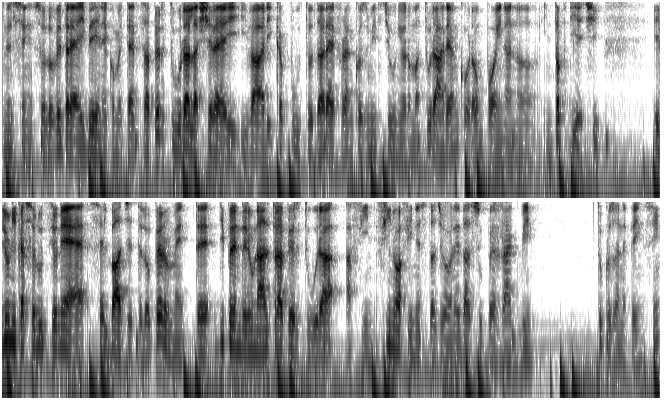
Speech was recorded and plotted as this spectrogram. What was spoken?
nel senso lo vedrei bene come terza apertura, lascerei i vari Caputo, Dare, Franco Smith Jr. maturare ancora un po' in, anno, in top 10 e l'unica soluzione è, se il budget lo permette, di prendere un'altra apertura a fin- fino a fine stagione dal Super Rugby. Tu cosa ne pensi?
